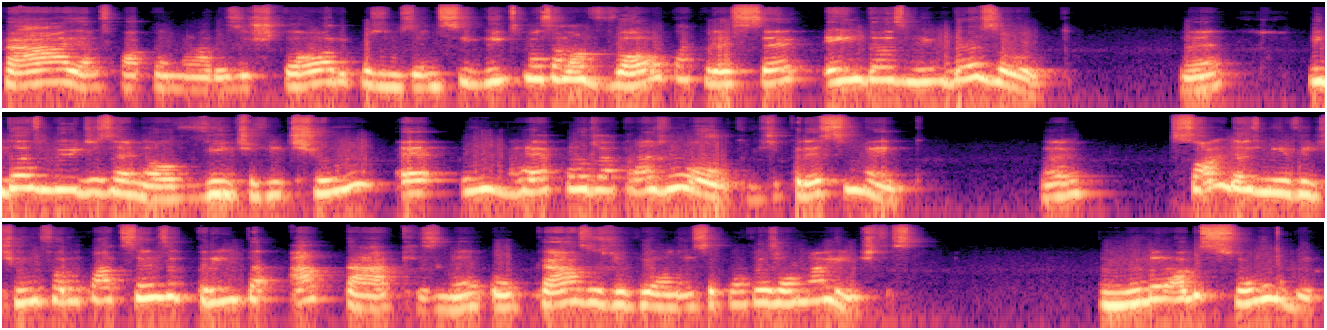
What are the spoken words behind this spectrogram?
cai aos patamares históricos nos anos seguintes, mas ela volta a crescer em 2018. Né? Em 2019, 20 e 21 é um recorde atrás do outro de crescimento. Né? Só em 2021 foram 430 ataques, né, ou casos de violência contra jornalistas. Um número absurdo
